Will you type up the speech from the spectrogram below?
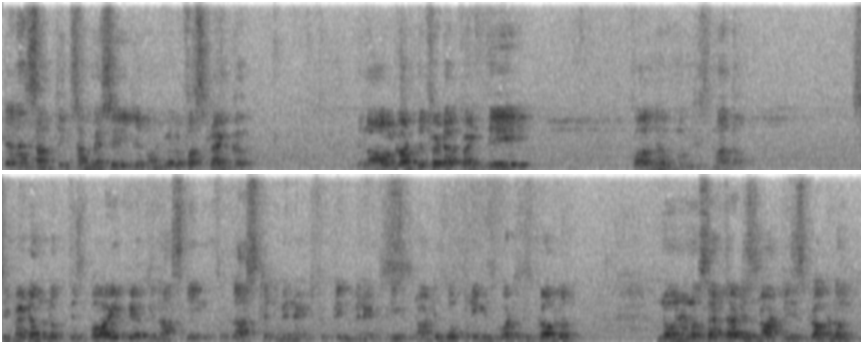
Tell us something, some message, you know, you're a first ranker. Then all got the fed up and they called her, his mother. See, madam, look, this boy we have been asking for the last 10 minutes, 15 minutes, he is not his opening, is what is his problem? No, no, no, sir, that is not his problem.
